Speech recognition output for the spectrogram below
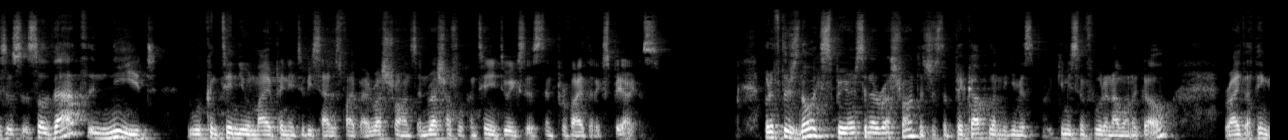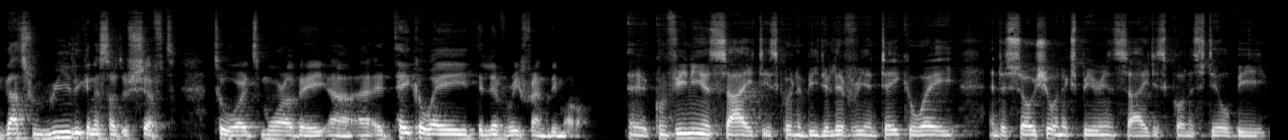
So, so that need will continue, in my opinion, to be satisfied by restaurants, and restaurants will continue to exist and provide that experience. But if there's no experience in a restaurant, it's just a pickup. Let me give me give me some food, and I want to go. Right? I think that's really going to start to shift towards more of a, uh, a takeaway delivery friendly model. A convenience side is going to be delivery and takeaway, and the social and experience side is going to still be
